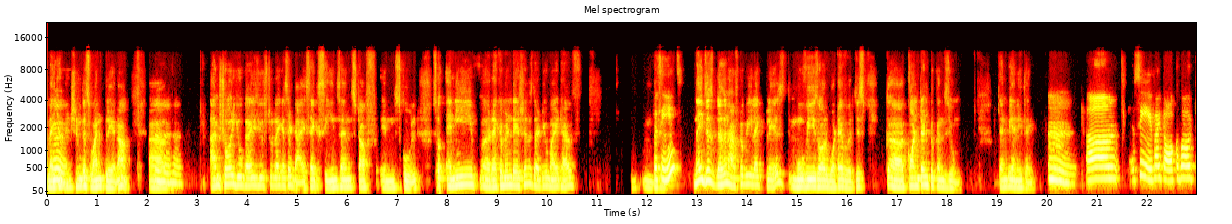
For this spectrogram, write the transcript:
like you mention this one play ना uh, हम्म, हम्म, हम्म। I'm sure you guys used to, like I said, dissect scenes and stuff in school. So, any uh, recommendations that you might have? The scenes? No, it just doesn't have to be like plays, movies, or whatever. Just uh, content to consume can be anything. Mm. Um. See, if I talk about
